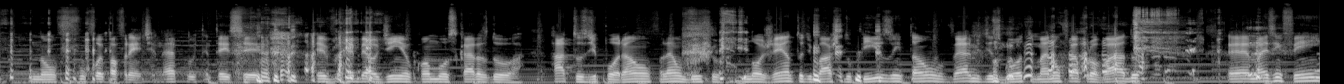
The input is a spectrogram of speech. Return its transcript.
não foi pra frente, né? Eu tentei ser re- rebeldinho como os caras do Ratos de Porão, falei, é um bicho nojento debaixo do piso, então verme de esgoto, mas não foi aprovado. É, mas enfim,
